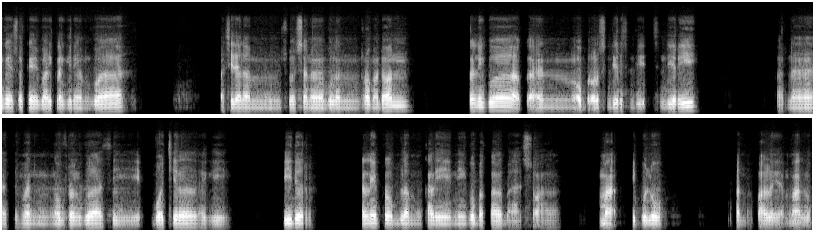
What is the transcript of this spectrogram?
guys, oke balik lagi dengan gua. Masih dalam suasana bulan Ramadan. Kali ini gua akan ngobrol sendiri sendiri, karena teman ngobrol gua si bocil lagi tidur. Kali ini problem kali ini gua bakal bahas soal mak ibu lu. Bukan bapak lu ya mak lu.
